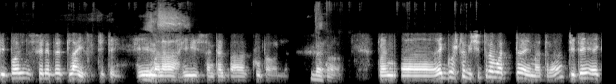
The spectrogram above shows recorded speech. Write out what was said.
पीपल सेलिब्रेट लाईफ तिथे. हे मला ही संकल्पना खूप आवडलं. पण एक गोष्ट विचित्र वाटतंय मात्र तिथे एक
